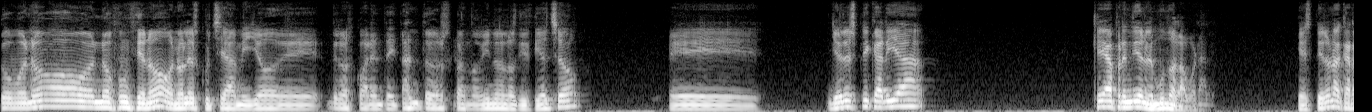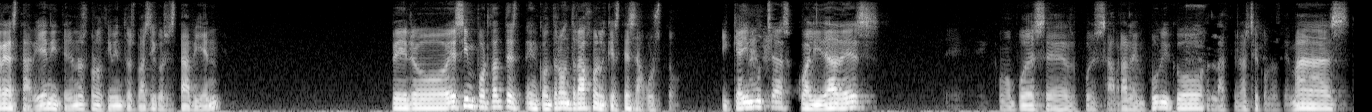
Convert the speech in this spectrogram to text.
Como no, no funcionó o no le escuché a mi yo de, de los cuarenta y tantos cuando vino a los 18, eh, yo le explicaría qué he aprendido en el mundo laboral. Que estudiar una carrera está bien y tener unos conocimientos básicos está bien, pero es importante encontrar un trabajo en el que estés a gusto y que hay muchas cualidades, eh, como puede ser pues hablar en público, relacionarse con los demás,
